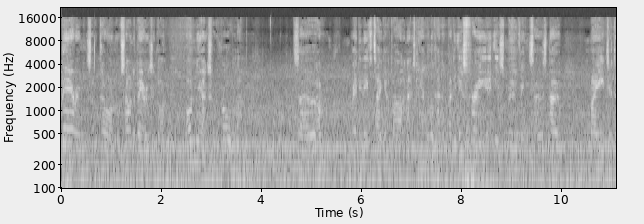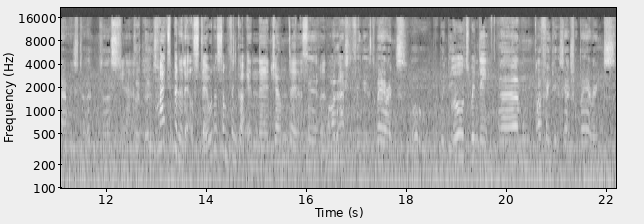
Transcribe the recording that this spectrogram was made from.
bearings have gone, or some of the bearings have gone, on the actual roller. So I really need to take it apart and actually have a look at it. But it is free, it is moving, so there's no major damage to it. So that's Yeah. good news. Might have been a little stone or something got in there, jammed it or Yeah, something. well, I actually think it's the bearings. Oh, windy. Oh, it's windy. Um, I think it's the actual bearings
